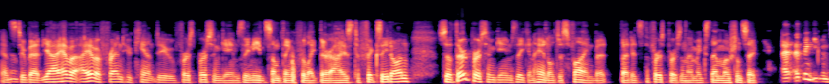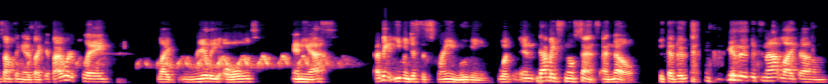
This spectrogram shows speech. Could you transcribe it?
That's too bad. Yeah, I have a I have a friend who can't do first person games. They need something for like their eyes to fixate on. So third person games they can handle just fine, but but it's the first person that makes them motion sick. I, I think even something as like if I were to play like really old NES, I think even just the screen moving would, and that makes no sense. I know because it, because it, it's not like um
